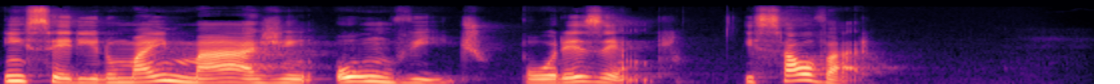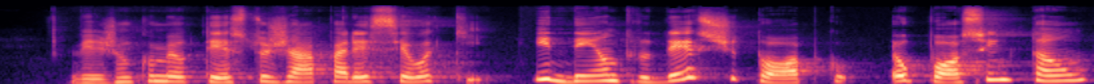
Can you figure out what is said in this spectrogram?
inserir uma imagem ou um vídeo, por exemplo, e salvar. Vejam que o meu texto já apareceu aqui. E dentro deste tópico, eu posso então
